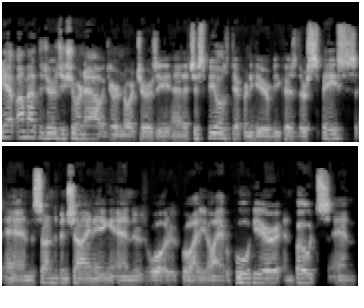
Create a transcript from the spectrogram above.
Yep, I'm at the Jersey Shore now, and you're in North Jersey, and it just feels different here because there's space and the sun's been shining, and there's water. Well, you know, I have a pool here and boats and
